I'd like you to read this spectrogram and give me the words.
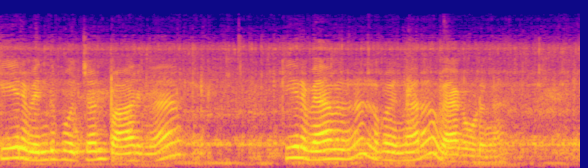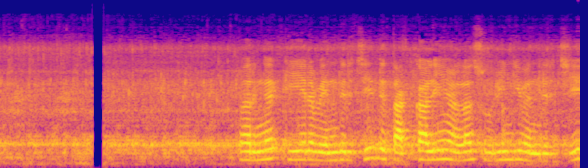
கீரை வெந்து போச்சான்னு பாருங்கள் கீரை வேகலைன்னா இன்னும் கொஞ்சம் நேரம் வேக விடுங்க. பாருங்க கீரை வெந்துருச்சு. இந்த தக்காளியும் நல்லா சுருங்கி வந்துருச்சு.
